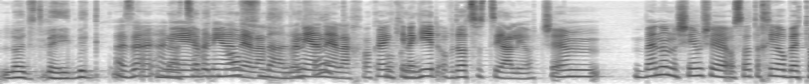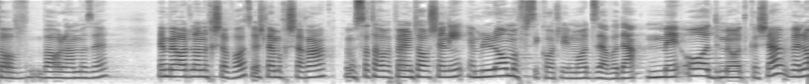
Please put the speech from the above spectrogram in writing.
לא יודעת, אז אני, אני אענה לך. אני אענה לך, אוקיי? אוקיי? כי נגיד עובדות סוציאליות, שהן בין הנשים שעושות הכי הרבה טוב בעולם הזה, הן מאוד לא נחשבות, ויש להן הכשרה, הן עושות הרבה פעמים תואר שני, הן לא מפסיקות ללמוד, זו עבודה מאוד מאוד קשה, ולא,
